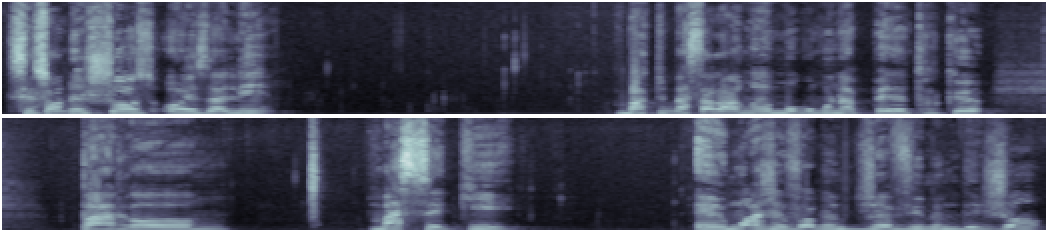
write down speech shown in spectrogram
ce sont des choses où ils allaient peut-être que par euh, Maseki, et moi je vois même, j'ai vu même des gens,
